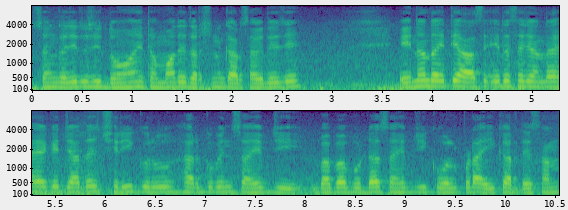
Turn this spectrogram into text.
ਸੰਗਤ ਜੀ, ਤੁਸੀਂ ਦੋਵਾਂ ਹੀ ਥੰਮਾਂ ਦੇ ਦਰਸ਼ਨ ਕਰ ਸਕਦੇ ਜੇ। ਇਹਨਾਂ ਦਾ ਇਤਿਹਾਸ ਇਹ ਦੱਸਿਆ ਜਾਂਦਾ ਹੈ ਕਿ ਜਦ ਸ੍ਰੀ ਗੁਰੂ ਹਰਗੋਬਿੰਦ ਸਾਹਿਬ ਜੀ, ਬਾਬਾ ਬੁੱਢਾ ਸਾਹਿਬ ਜੀ ਕੋਲ ਪੜ੍ਹਾਈ ਕਰਦੇ ਸਨ,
